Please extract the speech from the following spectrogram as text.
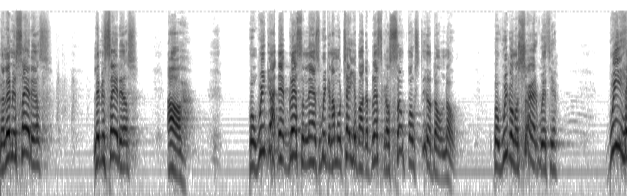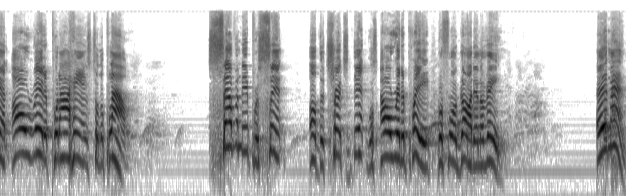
Now, let me say this. Let me say this. Uh, when we got that blessing last week, and I'm going to tell you about the blessing because some folks still don't know, but we're going to share it with you. We had already put our hands to the plow. 70% of the church debt was already paid before God intervened. Amen.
